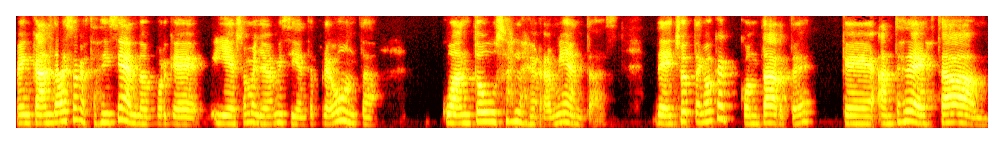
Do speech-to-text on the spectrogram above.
Me encanta eso que estás diciendo, porque, y eso me lleva a mi siguiente pregunta. ¿Cuánto usas las herramientas? De hecho, tengo que contarte que antes de esta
